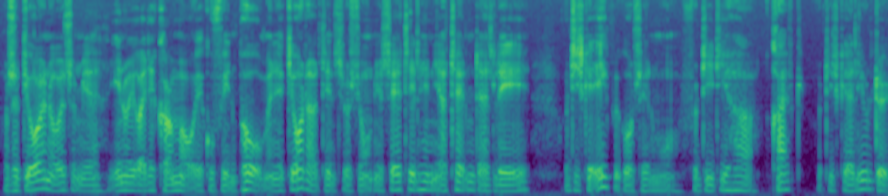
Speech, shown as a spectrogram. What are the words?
Og så gjorde jeg noget, som jeg endnu ikke rigtig kom over, jeg kunne finde på, men jeg gjorde der den situation. Jeg sagde til hende, jeg har talt med deres læge, og de skal ikke begå selvmord, fordi de har kræft, og de skal alligevel dø.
